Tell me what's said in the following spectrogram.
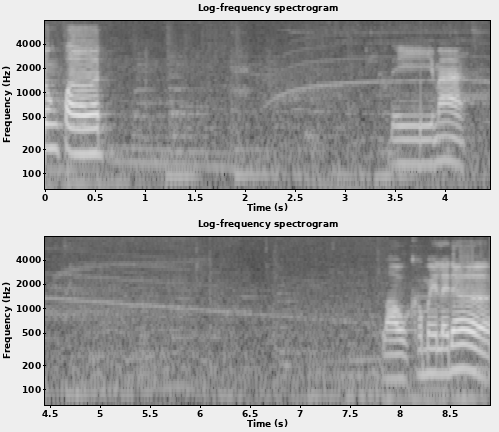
จงเปิด ดีมาก เราคอมเมนไรเดอร์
